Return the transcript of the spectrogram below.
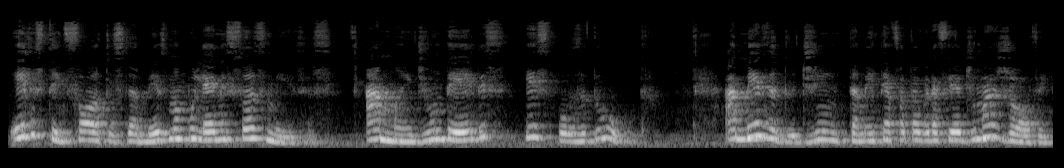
Eles têm fotos da mesma mulher em suas mesas, a mãe de um deles e a esposa do outro. A mesa do Jim também tem a fotografia de uma jovem,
